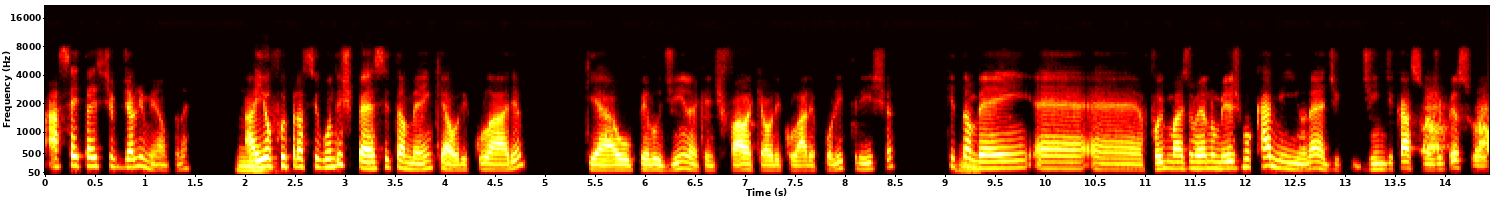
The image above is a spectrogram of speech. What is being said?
a aceitar esse tipo de alimento, né? Uhum. Aí eu fui para a segunda espécie também, que é a auriculária, que é o peludina, que a gente fala que é a auriculária politricha, que hum. também é, é, foi mais ou menos o mesmo caminho né, de, de indicações de pessoas.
